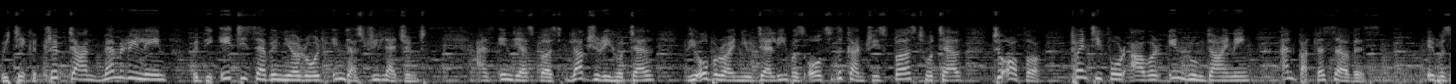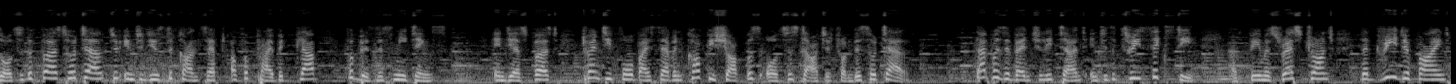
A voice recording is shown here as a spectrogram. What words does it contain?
We take a trip down memory lane with the 87-year-old industry legend. As India's first luxury hotel, the Oberoi New Delhi was also the country's first hotel to offer 24-hour in-room dining and butler service. It was also the first hotel to introduce the concept of a private club for business meetings. India's first 24 by 7 coffee shop was also started from this hotel. That was eventually turned into the 360, a famous restaurant that redefined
